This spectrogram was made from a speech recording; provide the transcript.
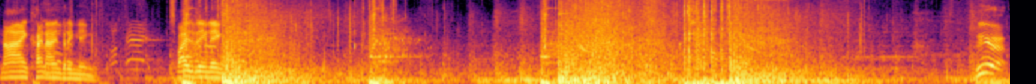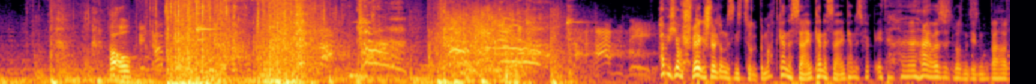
Nein, kein Eindringling. Zweidringling. Hier. Oh oh. Habe ich auf schwer gestellt und es nicht zurückgemacht? Kann es sein? Kann es sein? Kann es wirklich... Was ist los mit diesem Part?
